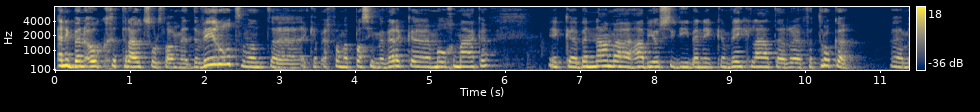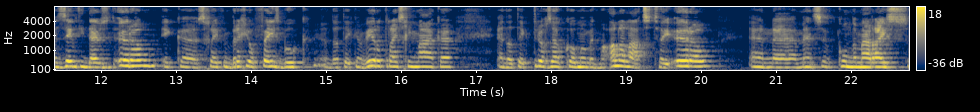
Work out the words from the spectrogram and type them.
en ik ben ook getrouwd soort van met de wereld, want ik heb echt van mijn passie mijn werk mogen maken. Ik ben na mijn hbo-studie ben ik een week later vertrokken uh, met 17.000 euro. Ik uh, schreef een berichtje op Facebook dat ik een wereldreis ging maken. En dat ik terug zou komen met mijn allerlaatste 2 euro. En uh, mensen konden mijn reis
